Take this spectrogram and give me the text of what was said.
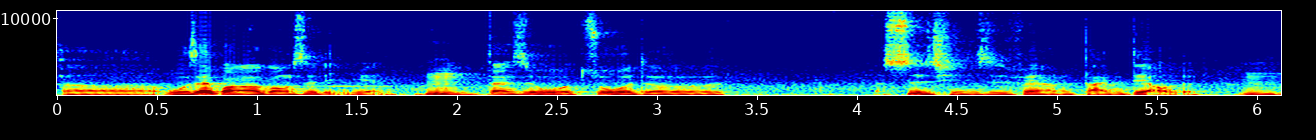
呃，我在广告公司里面，嗯，但是我做的事情是非常单调的。嗯，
